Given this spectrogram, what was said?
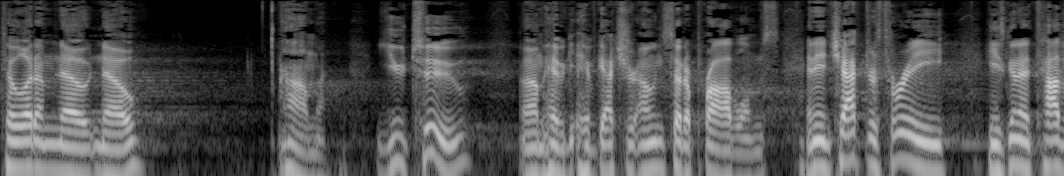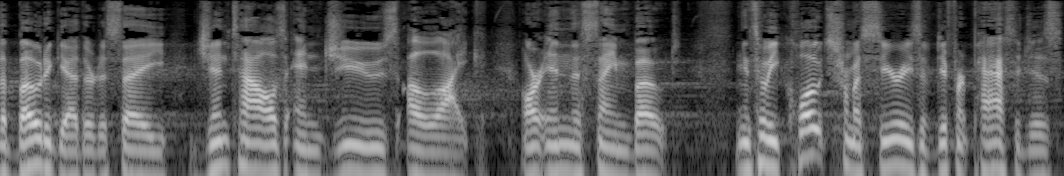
to let them know, no, um, you too um, have, have got your own set of problems. And in chapter three, he's going to tie the bow together to say Gentiles and Jews alike are in the same boat. And so he quotes from a series of different passages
